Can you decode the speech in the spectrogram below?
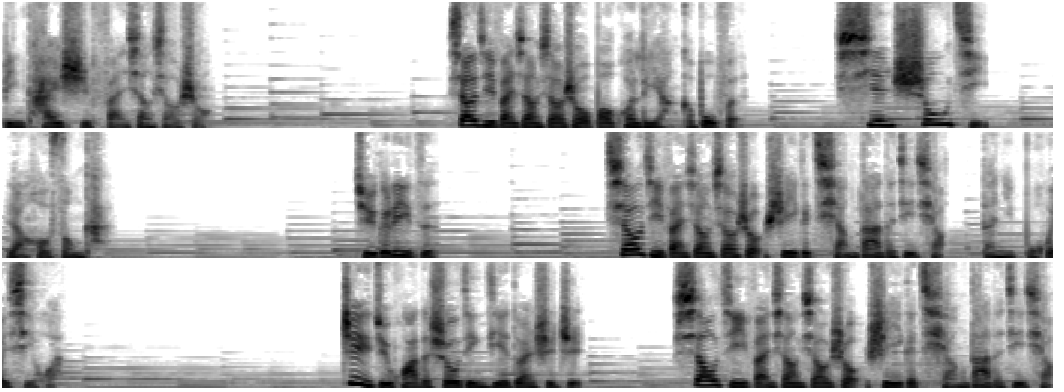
并开始反向销售。消极反向销售包括两个部分：先收集，然后松开。举个例子，消极反向销售是一个强大的技巧，但你不会喜欢。这句话的收紧阶段是指，消极反向销售是一个强大的技巧，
